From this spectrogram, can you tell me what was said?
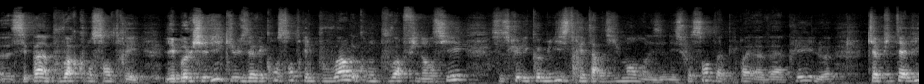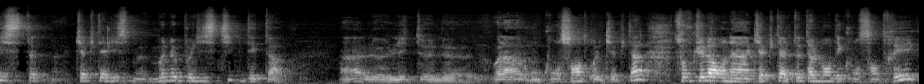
Euh, c'est pas un pouvoir concentré. Les bolcheviks, ils avaient concentré le pouvoir, le pouvoir financier. C'est ce que les communistes, très tardivement, dans les années 60, après, avaient appelé le capitalisme monopolistique d'État. Hein, voilà, on concentre le capital. Sauf que là, on a un capital totalement déconcentré.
